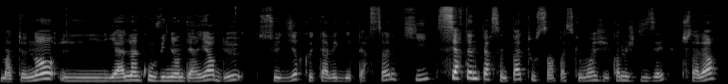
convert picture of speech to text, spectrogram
Maintenant, il y a l'inconvénient derrière de se dire que tu es avec des personnes qui. Certaines personnes, pas tous, hein, parce que moi, j'ai comme je disais tout à l'heure,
